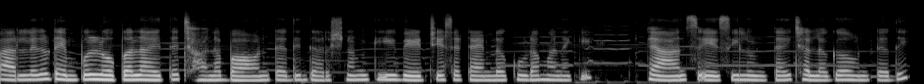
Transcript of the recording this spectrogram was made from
పర్లేదు టెంపుల్ లోపల అయితే చాలా బాగుంటుంది దర్శనంకి వెయిట్ చేసే టైంలో కూడా మనకి ఫ్యాన్స్, ఏసీలు ఉంటాయి. చల్లగా ఉంటుంది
